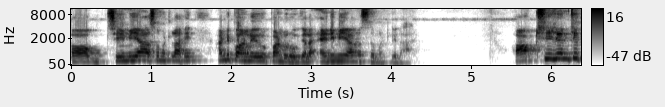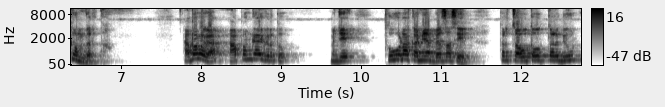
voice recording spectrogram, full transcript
ऑक्झिमिया असं म्हटलं आहे. आणि पांडु पांडुरोग ज्याला अॅनिमिया असं म्हटलेलं आहे. ऑक्सिजनची कमतरता. आता बघा आपण काय करतो? म्हणजे थोडा कमी अभ्यास असेल तर चौथं उत्तर देऊन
